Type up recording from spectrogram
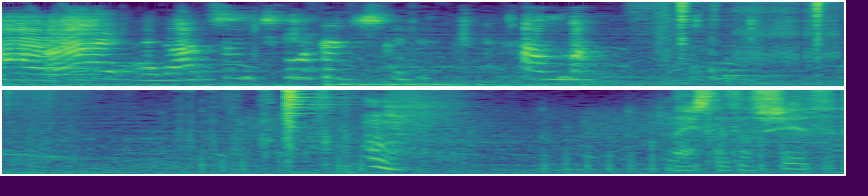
Alright. Alright, I got some torches. How much? Nice little shiv.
